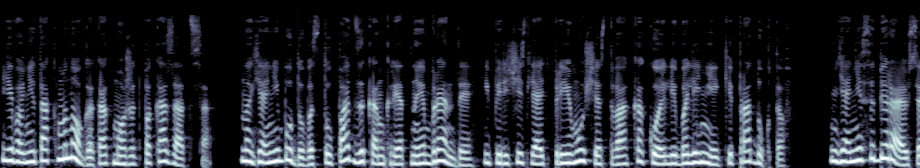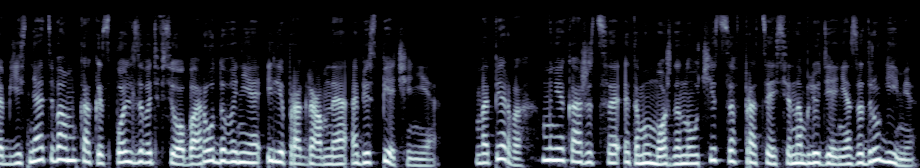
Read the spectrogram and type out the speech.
Его не так много, как может показаться. Но я не буду выступать за конкретные бренды и перечислять преимущества какой-либо линейки продуктов. Я не собираюсь объяснять вам, как использовать все оборудование или программное обеспечение. Во-первых, мне кажется, этому можно научиться в процессе наблюдения за другими,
